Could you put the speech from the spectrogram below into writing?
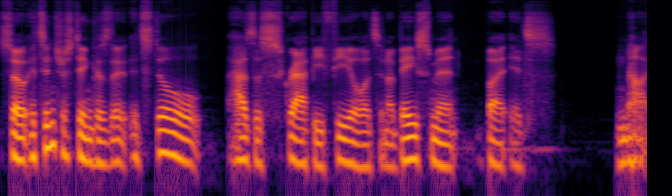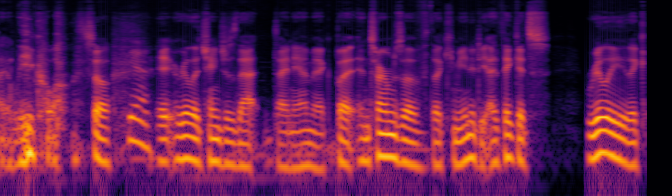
So it's interesting because it still has this scrappy feel. It's in a basement, but it's not illegal. So yeah. it really changes that dynamic. But in terms of the community, I think it's really like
